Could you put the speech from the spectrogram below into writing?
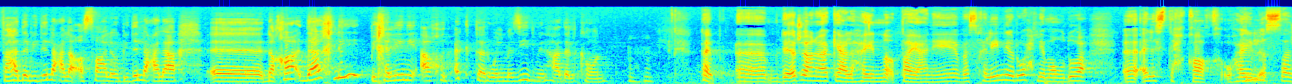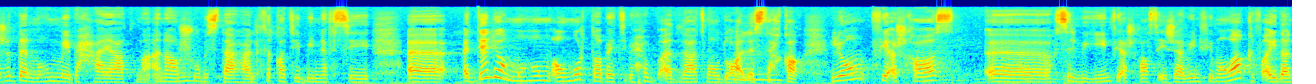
فهذا بيدل على أصالة وبيدل على آه، نقاء داخلي بخليني آخذ أكثر والمزيد من هذا الكون. طيب أه بدي أرجع أنا على هي النقطة يعني بس خليني أروح لموضوع أه الاستحقاق. وهي القصة جدا مهمة بحياتنا. أنا شو بستاهل؟ ثقتي بنفسي. أه قد إيه اليوم مهم أو مرتبط بحب الذات موضوع الاستحقاق؟ اليوم في أشخاص آه، سلبيين في أشخاص إيجابيين في مواقف أيضا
